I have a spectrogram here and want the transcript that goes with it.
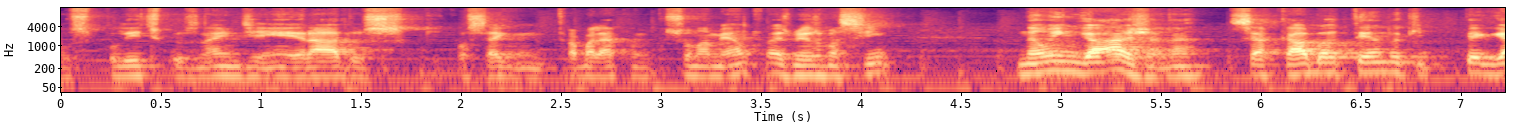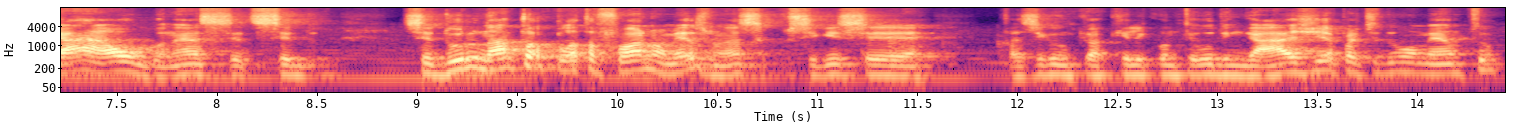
os políticos né, engenheirados que conseguem trabalhar com funcionamento, mas mesmo assim não engaja, né? Você acaba tendo que pegar algo, né? Ser, ser, ser duro na tua plataforma mesmo, né? Se conseguir ser, fazer com que aquele conteúdo engaje a partir do momento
